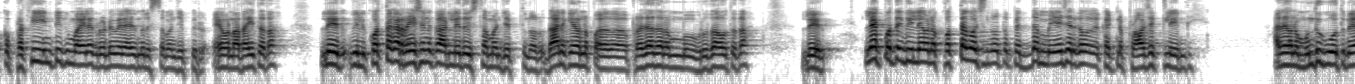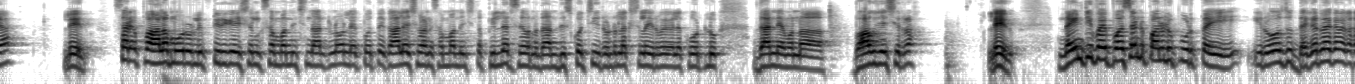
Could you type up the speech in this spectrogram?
ఒక ప్రతి ఇంటికి మహిళకు రెండు వేల ఐదు వందలు ఇస్తామని చెప్పారు ఏమన్నా అది అవుతుందా? లేదు వీళ్ళు కొత్తగా రేషన్ కార్డులు ఏదో ఇస్తామని చెప్తున్నారు. దానికి ఏమైనా ప్రజాధనం వృధా అవుతుందా? లేదు. లేకపోతే వీళ్ళు ఏమైనా కొత్తగా వచ్చిన తర్వాత పెద్ద మేజర్గా కట్టిన ప్రాజెక్టులు ఏంటి? అదేమైనా ముందుకు పోతున్నాయా? లేదు. సరే పాలమూరు లిఫ్ట్ ఇరిగేషన్కి సంబంధించిన దాంట్లో లేకపోతే కాళేశ్వరానికి సంబంధించిన పిల్లర్స్ ఏమైనా దాన్ని తీసుకొచ్చి రెండు లక్షల ఇరవై వేల కోట్లు దాన్ని ఏమన్నా బాగు చేసిర్రా? లేదు. నైంటీ ఫైవ్ పర్సెంట్ పనులు పూర్తయి ఈరోజు దగ్గర దగ్గర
